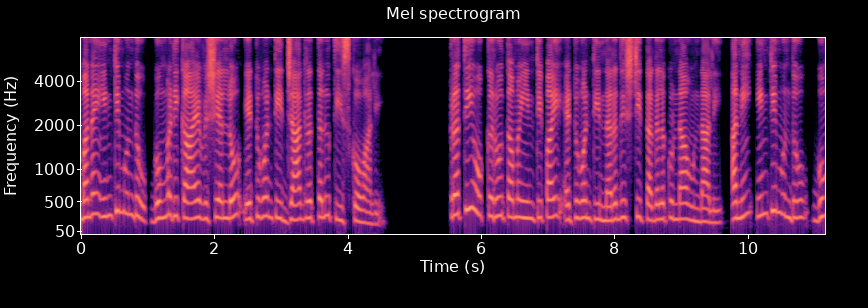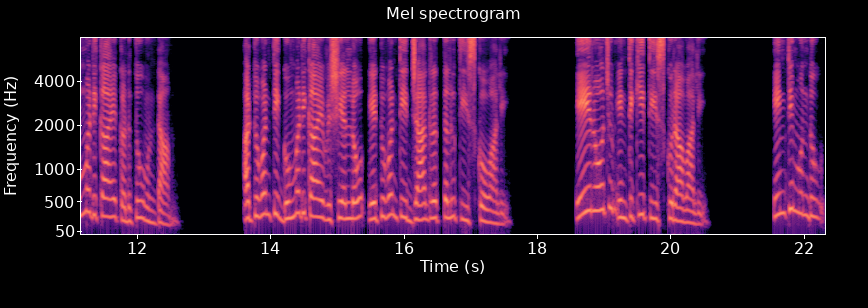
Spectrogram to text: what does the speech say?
మన ఇంటి ముందు గుమ్మడికాయ విషయంలో ఎటువంటి జాగ్రత్తలు తీసుకోవాలి? ప్రతి ఒక్కరూ తమ ఇంటిపై ఎటువంటి నరదిష్టి తగలకుండా ఉండాలి అని ఇంటి ముందు గుమ్మడికాయ కడుతూ ఉంటాం. అటువంటి గుమ్మడికాయ విషయంలో ఎటువంటి జాగ్రత్తలు తీసుకోవాలి? ఏ రోజు ఇంటికి తీసుకురావాలి? ఇంటి ముందు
